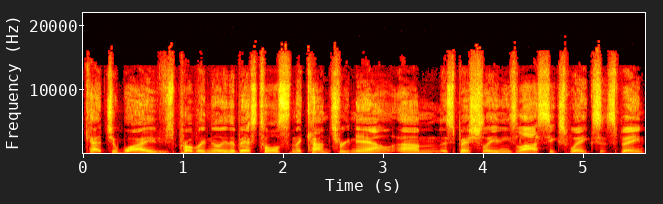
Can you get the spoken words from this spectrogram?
Catch a Wave's probably nearly the best horse in the country now, um, especially in his last six weeks. It's been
